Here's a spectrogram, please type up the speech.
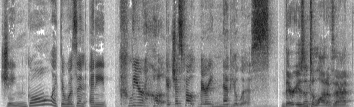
jingle. Like there wasn't any clear hook. It just felt very nebulous. There isn't a lot of that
